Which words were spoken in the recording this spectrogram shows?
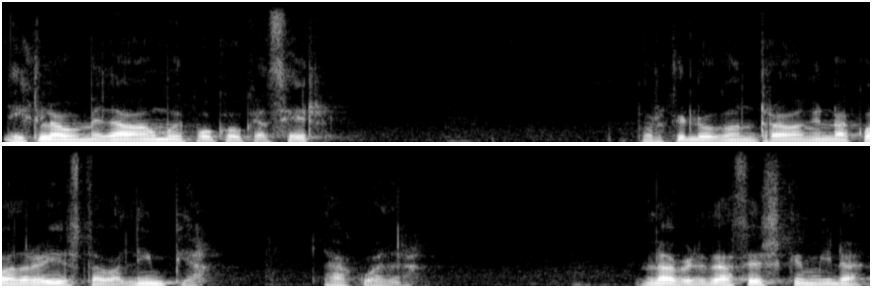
y claro, me daba muy poco que hacer, porque luego entraban en la cuadra y estaba limpia la cuadra. La verdad es que, mira,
